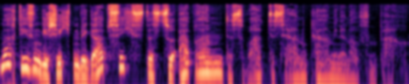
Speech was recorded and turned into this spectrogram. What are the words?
Nach diesen Geschichten begab sich's, dass zu Abraham das Wort des Herrn kam in einer Offenbarung.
